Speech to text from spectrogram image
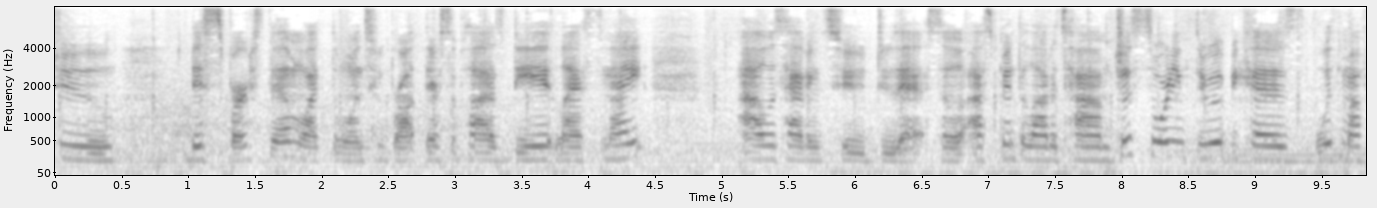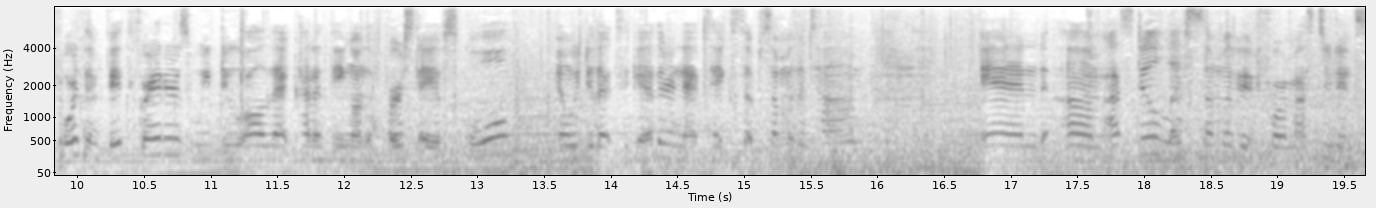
to disperse them like the ones who brought their supplies did last night I was having to do that. So I spent a lot of time just sorting through it because with my fourth and fifth graders, we do all that kind of thing on the first day of school and we do that together and that takes up some of the time. And um, I still left some of it for my students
